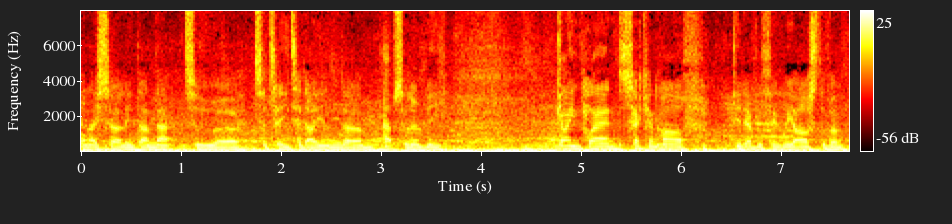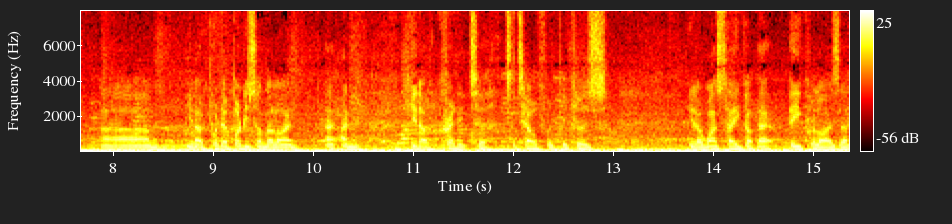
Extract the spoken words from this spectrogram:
and they certainly done that to uh, to T today, and um, absolutely game plan, second half, did everything we asked of them. Um, you know, put their bodies on the line, and, and you know, credit to, to Telford because you know once they got that equaliser,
